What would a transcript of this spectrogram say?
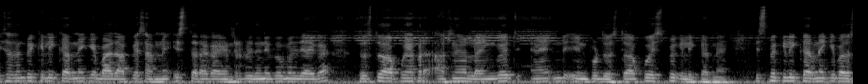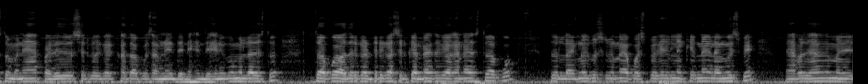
इस ऑप्शन पर क्लिक करने के बाद आपके सामने इस तरह का इंटरव्यू देने को मिल जाएगा। दोस्तों, आपको यहाँ पर ऑप्शन लैंग्वेज एंड इनपुट दोस्तों, आपको इस पर क्लिक करना है। इस पर क्लिक करने के बाद, दोस्तों, मैंने यहाँ पहले जो सेट करके रखा था, आपके सामने देखने को मिल दोस्तों। तो आपको अदर कंट्री का सेट करना है तो क्या करना है, दोस्तों आपको तो लैंग्वेज को सेट करना है, आपको इस पर क्लिक करना है लैंग्वेज पे। यहाँ पर जैसे मैंने,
